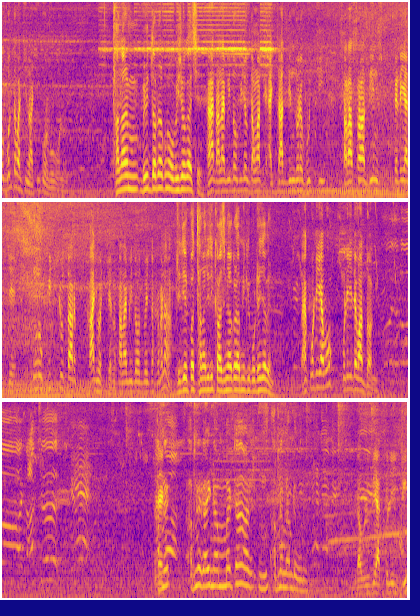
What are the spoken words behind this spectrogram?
তো বলতে পারছি না কি করব বলুন? থানার বিরুদ্ধে আপনার কোনো অভিযোগ আছে? হ্যাঁ থানা বিধ অভিযোগ তো আমার আজ চার দিন ধরে ঘুরছি সারা সারা দিন কেটে যাচ্ছে কোনো কিচ্ছু তার কাজ হচ্ছে না। থানা বিধ অভিযোগ থাকবে না? যদি এরপর থানা যদি কাজ না করে আপনি কি কোর্টে যাবেন? হ্যাঁ কোর্টে যাব কোর্টে যেতে বাধ্য আমি। আপনার আপনার গাড়ির নাম্বারটা আর আপনার নামটা বলুন। ডব্লিউ বি একচল্লিশ বি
